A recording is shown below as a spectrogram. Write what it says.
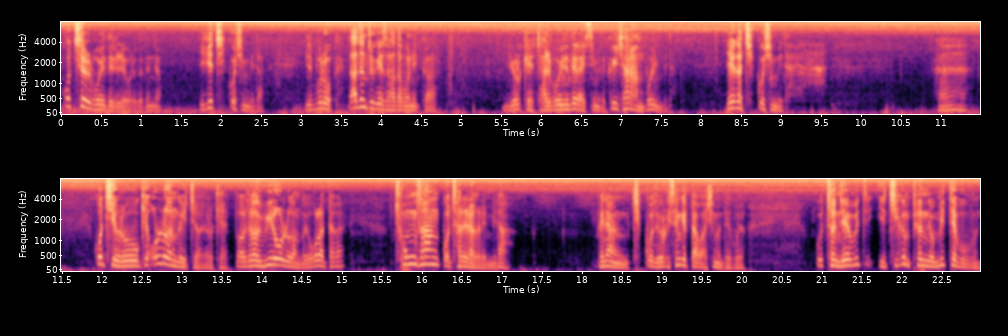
꽃을 보여드리려고 그러거든요. 이게 칡꽃입니다. 일부러 낮은 쪽에서 하다 보니까 이렇게 잘 보이는 데가 있습니다. 그게 잘 안 보입니다. 얘가 칡꽃입니다. 아, 꽃이 이렇게 올라간 거 있죠. 이렇게 뻗어 위로 올라간 거. 이걸 갖다가 총상꽃 차례라 그럽니다. 그냥 칡꽃 이렇게 생겼다고 하시면 되고요. 꽃은 이 지금 편 요 밑에 부분,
